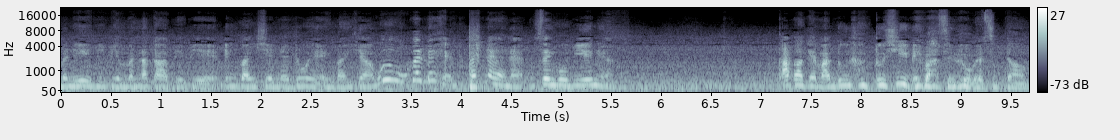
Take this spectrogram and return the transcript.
မနေ့ဖြစ်ဖြစ်မနက်ကဖြစ်ဖြစ်အိမ်ပိုင်ရှင်နဲ့တို့ရင်အိမ်ပိုင်ရှင်ဝူးဘက်တဲ့ဘက်တဲ့နဲ့စင်ကိုပြေးနေကားပါကင်မှာသူသူရှိနေပါစေလို့ပဲစူတောင်း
